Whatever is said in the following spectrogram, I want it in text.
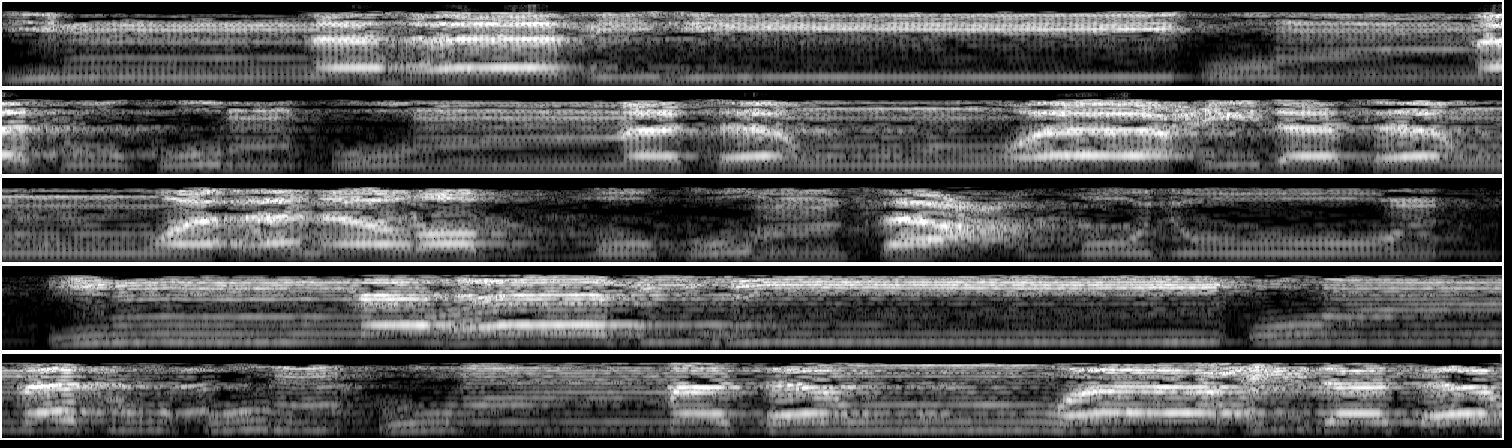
إن هذه أمتكم أمة واحدة وأنا ربكم فاعبدون. إن هذه أمتكم أمة واحدة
